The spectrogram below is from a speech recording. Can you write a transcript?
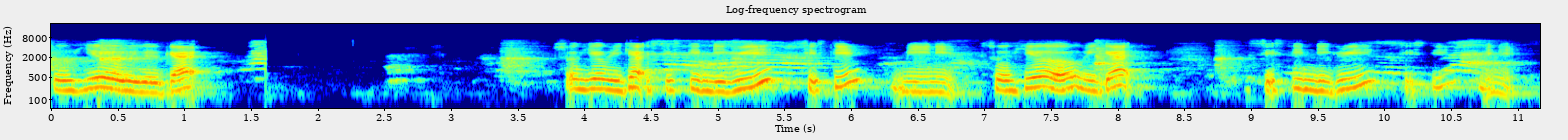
So here we will get, so here we get 16 degree, 16 minute. So here we get 16 degree, 16 minute.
